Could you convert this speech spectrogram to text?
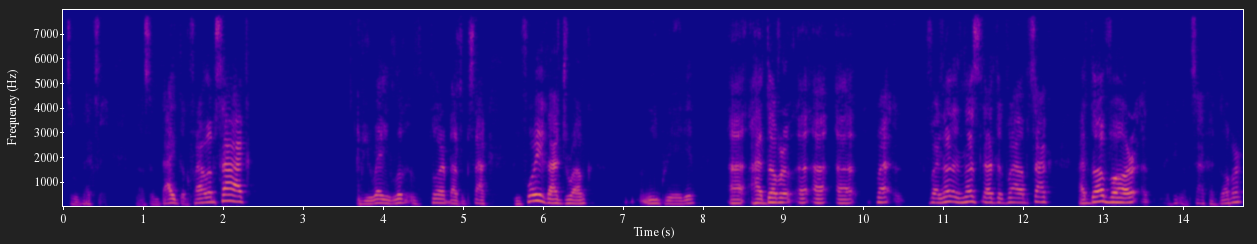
until the next day. If you already look, thought about the Psak before you got drunk, inebriated, uh, Hadover, uh, uh, uh, Hadover, I think Psak Hadover,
